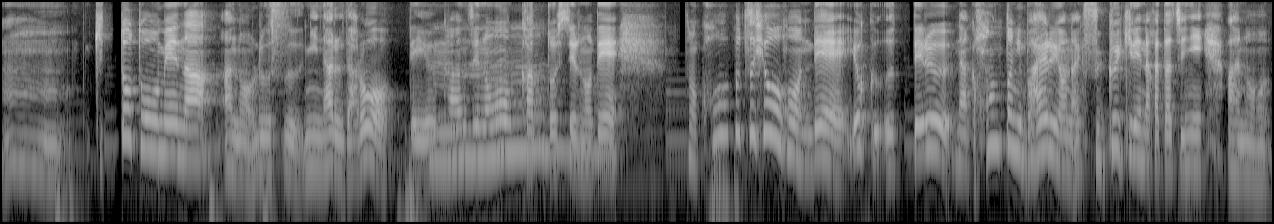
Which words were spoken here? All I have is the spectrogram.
うんきっと透明なあのルースになるだろうっていう感じのをカットしてるので。その鉱物標本でよく売ってるなんか本当に映えるようなすっごい綺麗な形にあの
